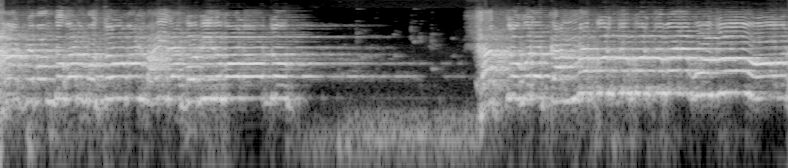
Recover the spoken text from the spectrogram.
আমার বন্ধুগণ মুসলমান ভাইরা গভীর মনোযোগ ছাত্রগুলো কান্না করতে করতে বলে হুজুর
